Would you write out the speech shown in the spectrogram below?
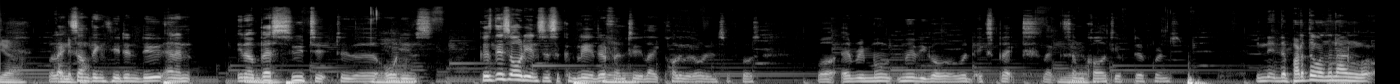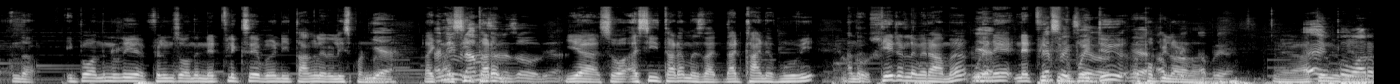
யா or like some things he didn't do, and then you know best suited to the audience. Because this audience is completely different to like Hollywood audience, of course. But every mo- moviegoer would expect like some quality of difference. இந்த இந்த படத்தை வந்து நாங்கள் அந்த இப்போ வந்து நிறைய ஃபிலிம்ஸை வந்து நெட்ஃப்ளிக்ஸே வேண்டி தாங்களே ரிலீஸ் பண்ணோம் like I see Amazon as well, yeah. So I see Tadam as that that kind of movie. And the theater leverama, yeah. Netflix is going to be popular. Abri. Yeah, I yeah, think we'll are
